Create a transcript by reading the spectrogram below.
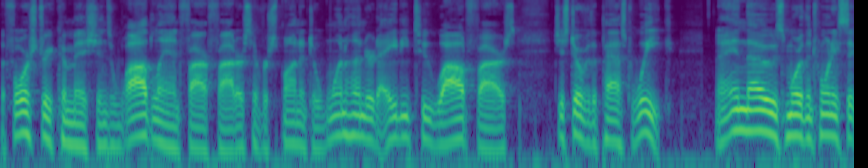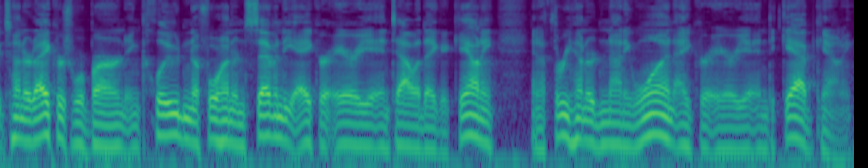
The Forestry Commission's wildland firefighters have responded to 182 wildfires just over the past week. Now, in those, more than 2,600 acres were burned, including a 470 acre area in Talladega County and a 391 acre area in DeKalb County.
